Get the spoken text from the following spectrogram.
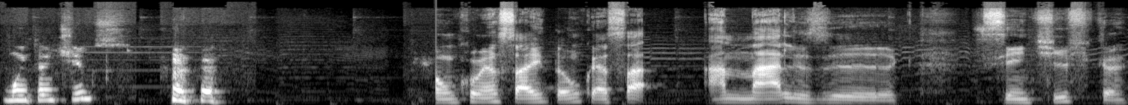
muito antigos. Vamos começar então com essa análise científica.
